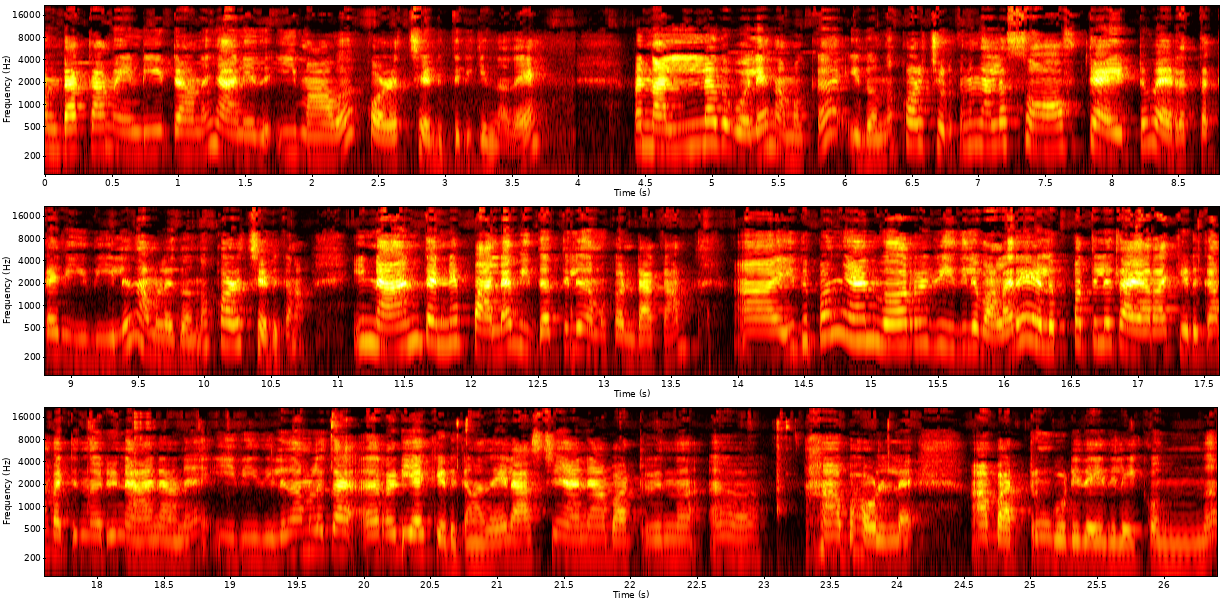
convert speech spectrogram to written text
ഉണ്ടാക്കാൻ വേണ്ടിയിട്ടാണ് ഞാനിത് ഈ മാവ് കുഴച്ചെടുത്തിരിക്കുന്നത്. അപ്പം നല്ലതുപോലെ നമുക്ക് ഇതൊന്ന് കുഴച്ചെടുക്കണം നല്ല സോഫ്റ്റ് ആയിട്ട് വരത്തക്ക രീതിയിൽ നമ്മൾ ഇതൊന്ന് കുഴച്ചെടുക്കണം. ഈ ഞാൻ തന്നെ പല വിധത്തിൽ നമുക്ക് ഉണ്ടാക്കാം. ഇതിപ്പം ഞാൻ വേറൊരു രീതിയിൽ വളരെ എളുപ്പത്തിൽ തയ്യാറാക്കി എടുക്കാൻ പറ്റുന്ന ഒരു നാനാണ് ഈ രീതിയിൽ നമ്മൾ റെഡിയാക്കി എടുക്കണം എടുക്കണത്. ലാസ്റ്റ് ഞാൻ ആ ബട്ടറിൽ നിന്ന് ആ, ബൗളിലെ ആ ബട്ടറും കൂടി ഇതിലേക്കൊന്ന്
